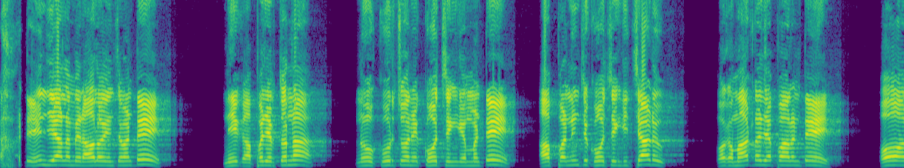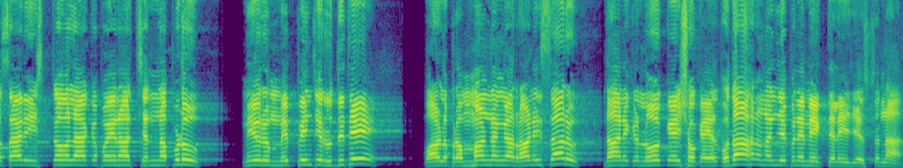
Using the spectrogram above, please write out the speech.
కాబట్టి ఏం చేయాలో మీరు ఆలోచించమంటే నీకు అప్పచెప్తున్నా నువ్వు కూర్చొని కోచింగ్ ఇమ్మంటే అప్పటి నుంచి కోచింగ్ ఇచ్చాడు. ఒక మాటలో చెప్పాలంటే ఓసారి ఇష్టం లేకపోయినా చిన్నప్పుడు మీరు మెప్పించి రుద్దితే వాళ్ళు బ్రహ్మాండంగా రాణిస్తారు. దానికి లోకేష్ ఒక ఉదాహరణ అని చెప్పి నేను మీకు తెలియజేస్తున్నా.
